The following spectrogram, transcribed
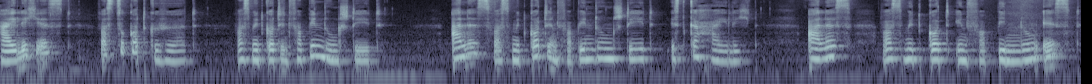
Heilig ist, was zu Gott gehört, was mit Gott in Verbindung steht. Alles, was mit Gott in Verbindung steht, ist geheiligt. Alles, was mit Gott in Verbindung ist,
